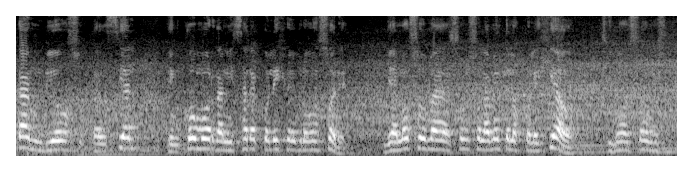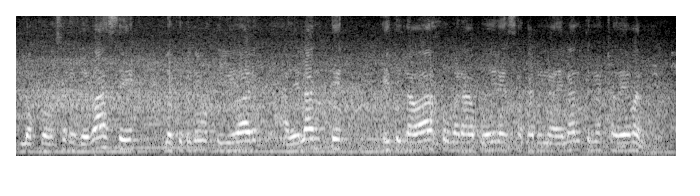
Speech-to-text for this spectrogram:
cambio sustancial en cómo organizar al colegio de profesores. Ya no son, son solamente los colegiados, sino son los profesores de base los que tenemos que llevar adelante este trabajo para poder sacar en adelante nuestra demanda.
